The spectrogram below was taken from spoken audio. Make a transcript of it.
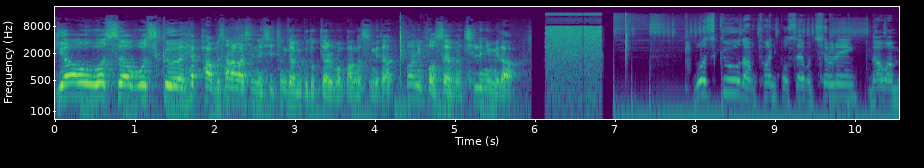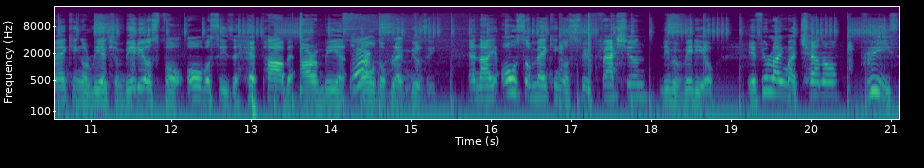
Yo, what's up, what's good? 힙합을 사랑하시는 시청자 및 구독자 여러분 반갑습니다. 24/7 칠린입니다. What's good? I'm 24/7 chilling. Now I'm making a reaction videos for overseas hip hop, R&B, and all the black music. And I also making a street fashion live video. If you like my channel, please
